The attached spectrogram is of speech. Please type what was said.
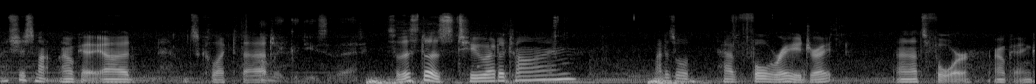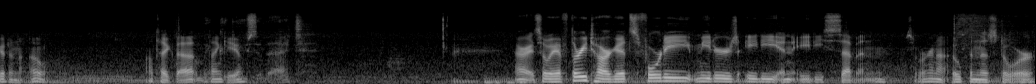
That's just not... Okay, uh, let's collect that. I'll make good use of that. So this does two at a time? Might as well have full rage, right? Uh, that's four. Okay, good enough. Oh. I'll take that. Thank you. Alright, so we have three targets, 40 meters, 80, and 87. So we're going to open this door.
